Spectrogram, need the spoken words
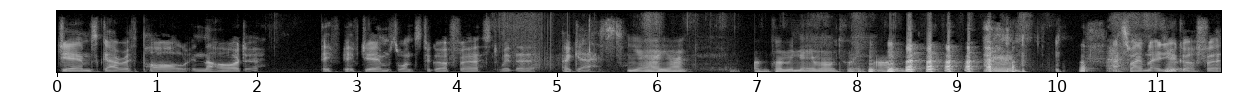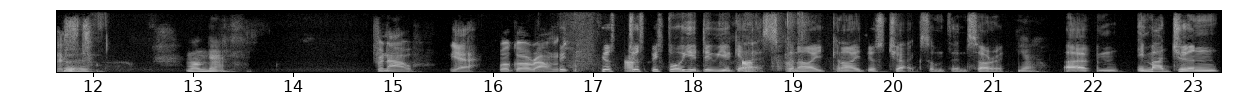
James, Gareth, Paul in that order. If if James wants to go first with a, a guess, Yeah, yeah. I'm probably name all 25. yeah. that's why I'm letting you go first One guess. for now. Yeah, we'll go around. Just Uh, just before you do your uh, guess, can I can I just check something? Sorry. Yeah. Um, imagine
